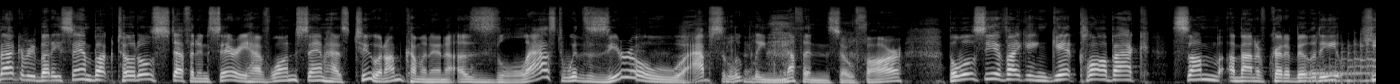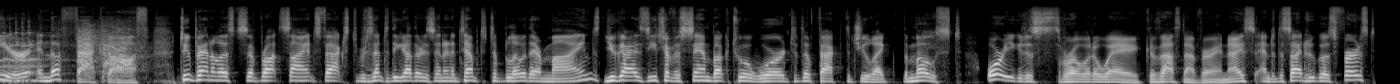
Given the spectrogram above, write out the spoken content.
back, everybody. Sam Buck totals. Stefan and Sari have one. Sam has two, and I'm coming in as last with zero. Absolutely nothing so far. But we'll see if I can get claw back some amount of credibility here in the fact off. Two panelists have brought science facts to present to the others in an attempt to blow their minds. You guys each have a Sam Buck to award to the fact that you like the most. Or you could just throw it away, because that's not very nice. And to decide who goes first,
